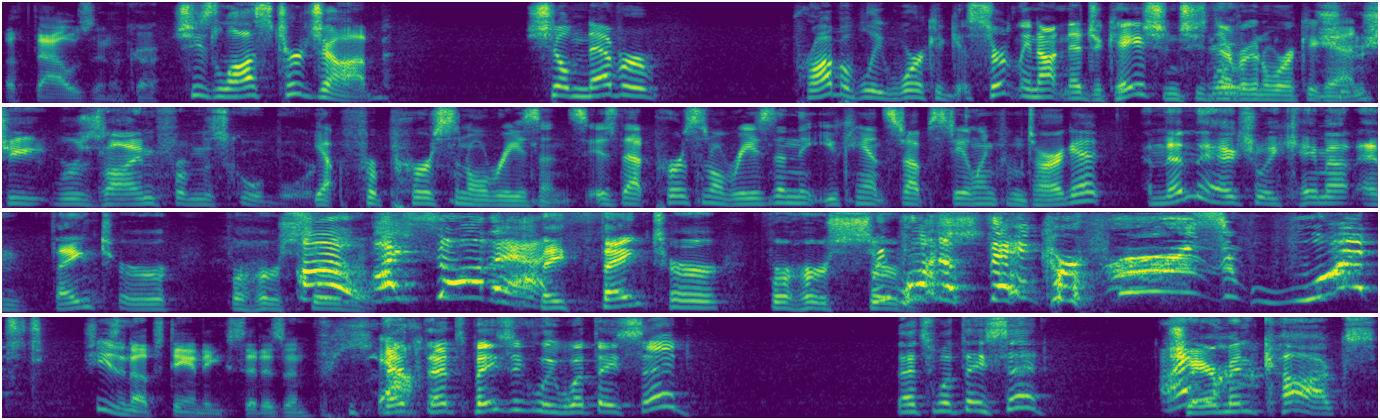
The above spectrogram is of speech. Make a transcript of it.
A thousand. Okay. She's lost her job. She'll never probably work again. Certainly not in education. She's never going to work again. She, resigned from the school board. yeah, for personal reasons. Is that personal reason that you can't stop stealing from Target? And then they actually came out and thanked her for her service. Oh, I saw that. They thanked her for her service. we service. want to thank her for hers. What? She's an upstanding citizen. Yeah. That, that's basically what they said. That's what they said. Chairman Cox,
